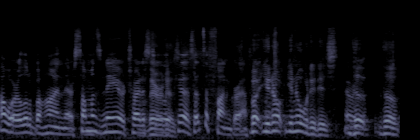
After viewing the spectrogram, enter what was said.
Oh, we're a little behind there. Someone's knee or try to steal a is. kiss. That's a fun graphic. But you know, you know what it is. There The the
